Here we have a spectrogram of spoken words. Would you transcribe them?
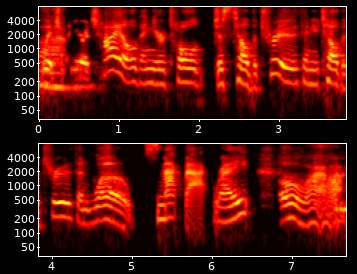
Uh, which when you're a child and you're told just tell the truth and you tell the truth and whoa, smack back, right? Oh wow. Um,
